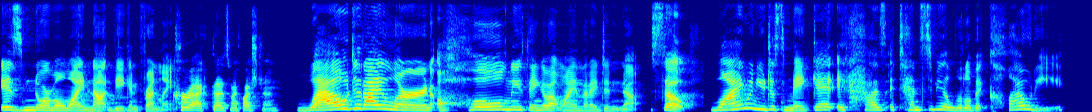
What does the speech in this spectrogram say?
is normal wine not vegan friendly? Correct. That is my question. Wow, did I learn a whole new thing about wine that I didn't know. So, wine when you just make it, it has it tends to be a little bit cloudy.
